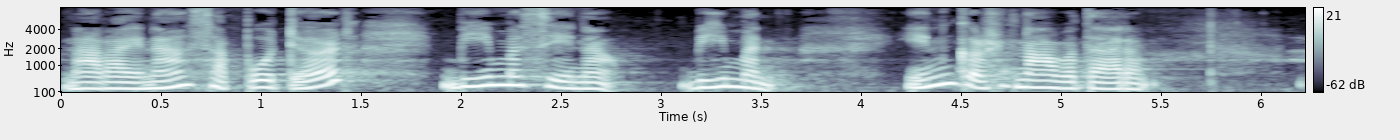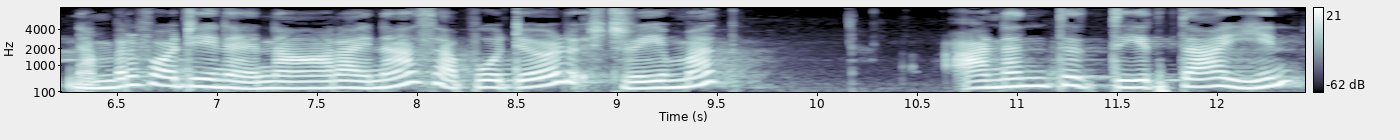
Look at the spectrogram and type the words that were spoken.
Narayana supported Bhimasena, Bhiman in Krishna avataram. Number 49. Narayana supported Srimad Ananta Tirtha in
